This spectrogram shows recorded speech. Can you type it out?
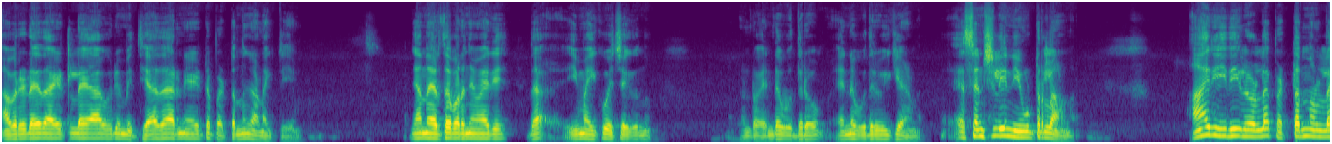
അവരുടേതായിട്ടുള്ള ആ ഒരു മിഥ്യാധാരണയായിട്ട് പെട്ടെന്ന് കണക്ട് ചെയ്യും. ഞാൻ നേരത്തെ പറഞ്ഞ മാതിരി ഇതാ ഈ മൈക്ക് വെച്ചേക്കുന്നു. കണ്ടോ? എന്റെ ഉപദ്രവം എന്നെ ഉപദ്രവിക്കുകയാണ്. എസെൻഷ്യലി ന്യൂട്രലാണ് ആ രീതിയിലുള്ള പെട്ടെന്നുള്ള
